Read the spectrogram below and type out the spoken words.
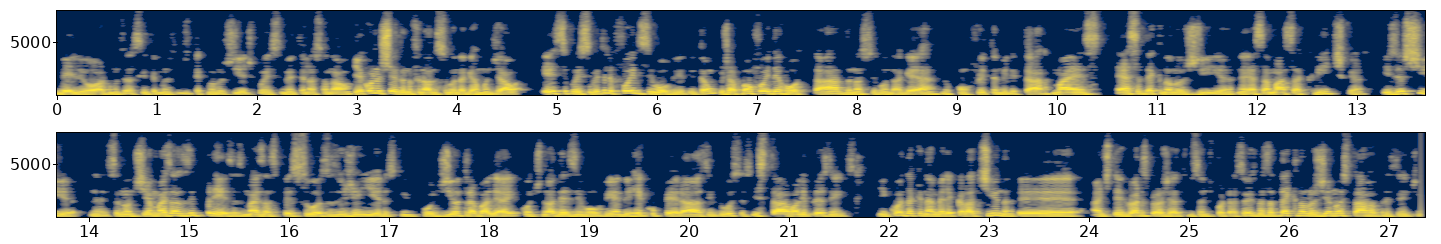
melhor, vamos dizer assim, em termos de tecnologia, de conhecimento internacional. E aí, quando chega no final da Segunda Guerra Mundial, esse conhecimento ele foi desenvolvido. Então, o Japão foi derrotado na Segunda Guerra, no conflito militar, mas essa tecnologia, né, essa massa crítica existia. Né? Você não tinha mais as empresas, mas as pessoas, os engenheiros que podiam trabalhar e continuar desenvolvendo e recuperar as indústrias estavam ali presentes. Enquanto aqui na América Latina, é, a gente teve vários projetos de importações, mas a tecnologia não estava presente.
